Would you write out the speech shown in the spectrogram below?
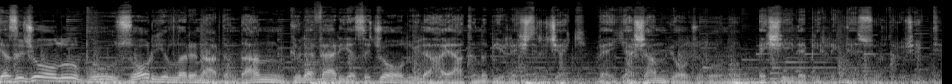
Yazıcıoğlu bu zor yılların ardından Gülefer Yazıcıoğlu ile hayatını birleştirecek ve yaşam yolculuğunu eşiyle birlikte sürdürecekti.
